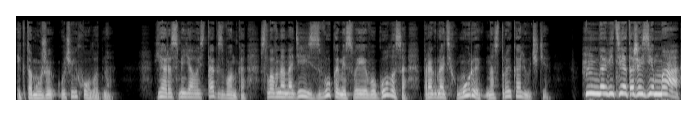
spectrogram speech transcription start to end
И к тому же очень холодно». Я рассмеялась так звонко, словно надеясь звуками своего голоса прогнать хмурый настрой колючки. «Но ведь это же зима!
